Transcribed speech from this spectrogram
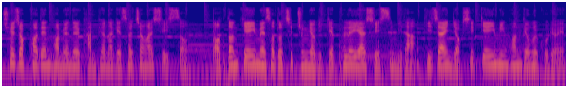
최적화된 화면을 간편하게 설정할 수 있어 어떤 게임에서도 집중력 있게 플레이할 수 있습니다. 디자인 역시 게이밍 환경을 고려해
